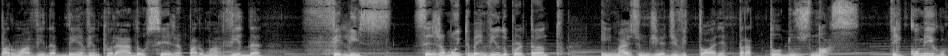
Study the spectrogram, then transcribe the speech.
para uma vida bem-aventurada, ou seja, para uma vida feliz. Seja muito bem-vindo, portanto, em mais um dia de vitória para todos nós. Fique comigo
